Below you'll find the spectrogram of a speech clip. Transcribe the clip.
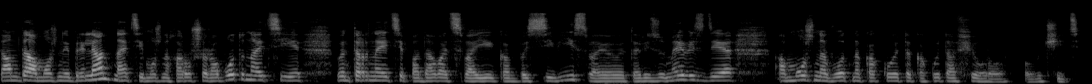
Там, да, можно и бриллиант найти, можно хорошую работу найти в интернете, подавать свои как бы CV, свое это резюме везде, а можно вот на какую-то какую-то аферу получить.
